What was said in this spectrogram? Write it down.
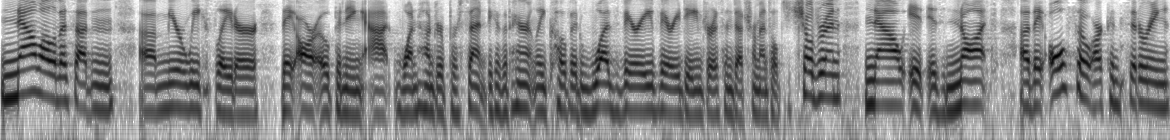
Now all of a sudden, uh, mere weeks later, they are opening at 100% because apparently COVID was very, very dangerous and detrimental to children. Now it is not. Uh, they also are considering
